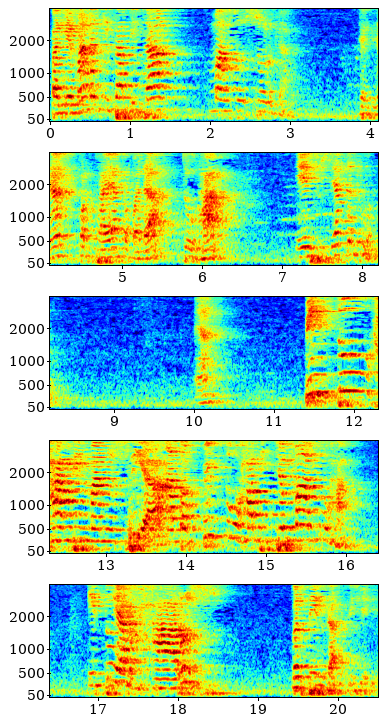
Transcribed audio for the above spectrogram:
bagaimana kita bisa masuk surga dengan percaya kepada Tuhan Yesus yang kedua. Ya, Pintu hati manusia atau pintu hati jemaat Tuhan itu yang harus bertindak di sini.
